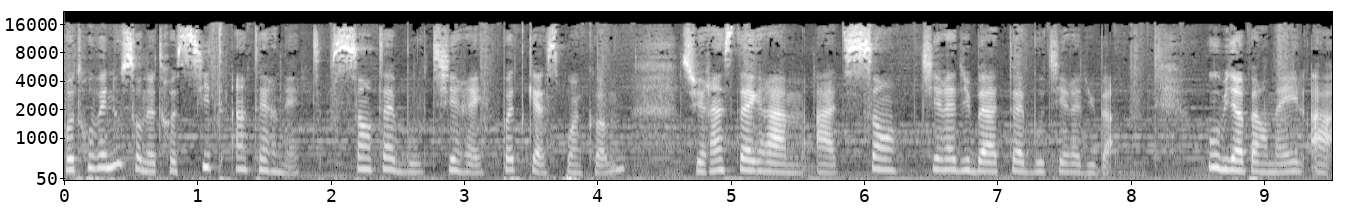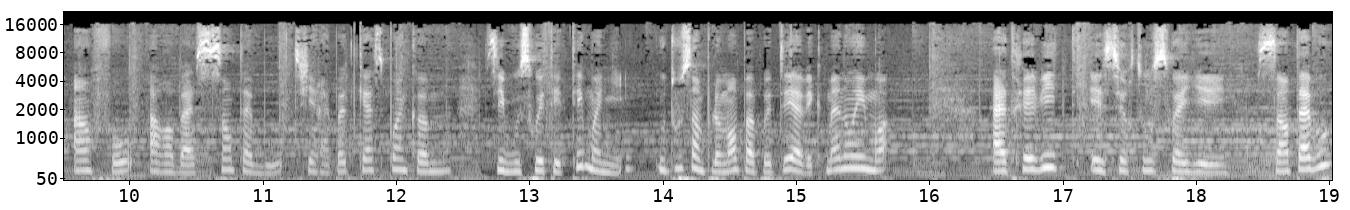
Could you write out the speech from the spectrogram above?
Retrouvez-nous sur notre site internet sans tabou-podcast.com, sur Instagram à sans-tabou-du-bas ou bien par mail à info-podcastcom si vous souhaitez témoigner ou tout simplement papoter avec Manon et moi. À très vite et surtout soyez sans tabou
